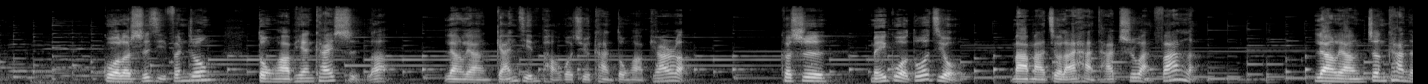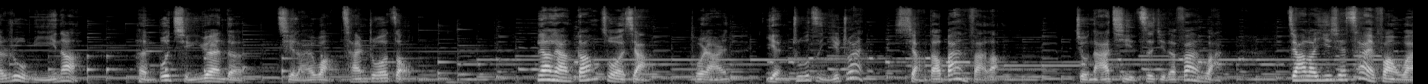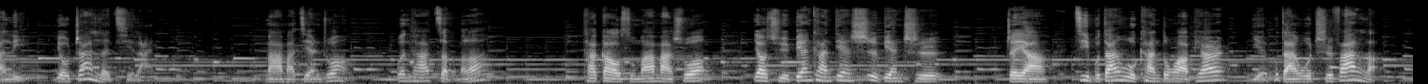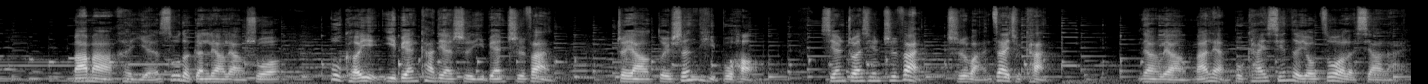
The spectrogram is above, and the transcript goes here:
过了十几分钟，动画片开始了。亮亮赶紧跑过去看动画片了，可是没过多久，妈妈就来喊他吃晚饭了。亮亮正看得入迷呢，很不情愿地起来往餐桌走。亮亮刚坐下，突然眼珠子一转，想到办法了，就拿起自己的饭碗，夹了一些菜放碗里，又站了起来。妈妈见状，问他怎么了。他告诉妈妈说，要去边看电视边吃，这样既不耽误看动画片儿，也不耽误吃饭了。妈妈很严肃地跟亮亮说，不可以一边看电视一边吃饭，这样对身体不好。先专心吃饭，吃完再去看。亮亮满脸不开心的又坐了下来。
